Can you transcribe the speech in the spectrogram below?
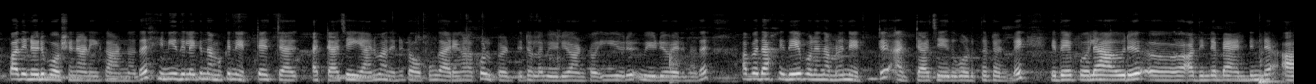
അപ്പോൾ അതിന്റെ ഒരു പോർഷനാണ് ഈ കാണുന്നത്. ഇനി ഇതിലേക്ക് നമുക്ക് നെറ്റ് അറ്റാച്ച് ചെയ്യാനും അതിന്റെ ടോപ്പും കാര്യങ്ങളൊക്കെ ഉൾപ്പെടുത്തിയിട്ടുള്ള വീഡിയോ ആണ് കേട്ടോ ഈ ഒരു വീഡിയോ വരുന്നത്. അപ്പോൾ ഇതാ ഇതേപോലെ നമ്മൾ നെറ്റ് അറ്റാച്ച് ചെയ്ത് കൊടുത്തിട്ടുണ്ട്. ഇതേപോലെ ആ ഒരു അതിന്റെ ബാൻഡിന്റെ ആ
